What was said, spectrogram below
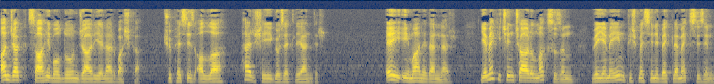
Ancak sahip olduğun cariyeler başka. Şüphesiz Allah her şeyi gözetleyendir. Ey iman edenler! Yemek için çağrılmaksızın ve yemeğin pişmesini beklemeksizin,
